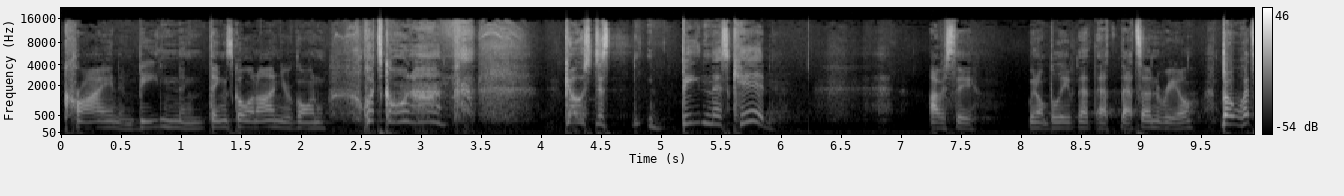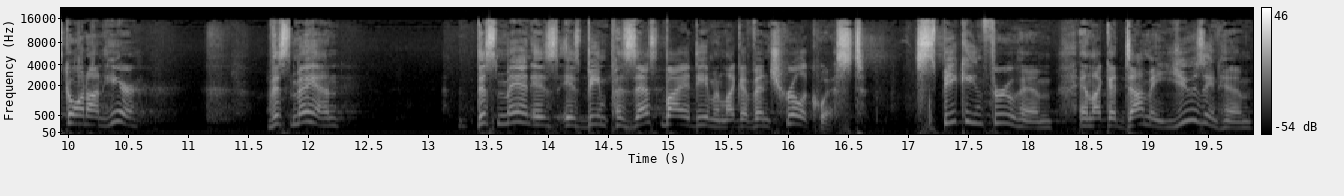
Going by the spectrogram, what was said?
crying and beating and things going on. You're going, "What's going on?" Ghost is beating this kid. Obviously, we don't believe that, that that's unreal. But what's going on here? This man, this man is, is being possessed by a demon like a ventriloquist, speaking through him and like a dummy, using him.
